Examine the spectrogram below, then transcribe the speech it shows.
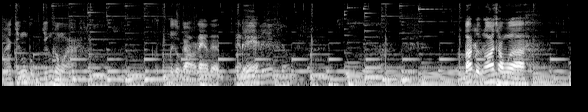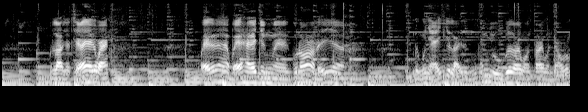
má trứng bụng trứng không à? Mấy cào cào đen đen đẻ. Bắt được nó xong rồi mình làm sạch sẽ nha các bạn. Bẻ bẻ hai cái chân này của nó là để ờ, đừng có nhảy với lại đừng có vô cái tay bàn tay mình đau lắm.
